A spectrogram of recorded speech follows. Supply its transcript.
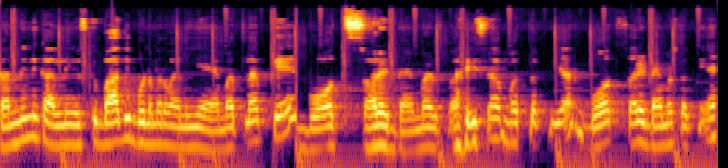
गन नहीं निकालनी है, उसके बाद भी बुड मरवानी है। मतलब के बहुत सारे डायमंड भाई साहब मतलब यार बहुत सारे डायमंड लगते हैं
